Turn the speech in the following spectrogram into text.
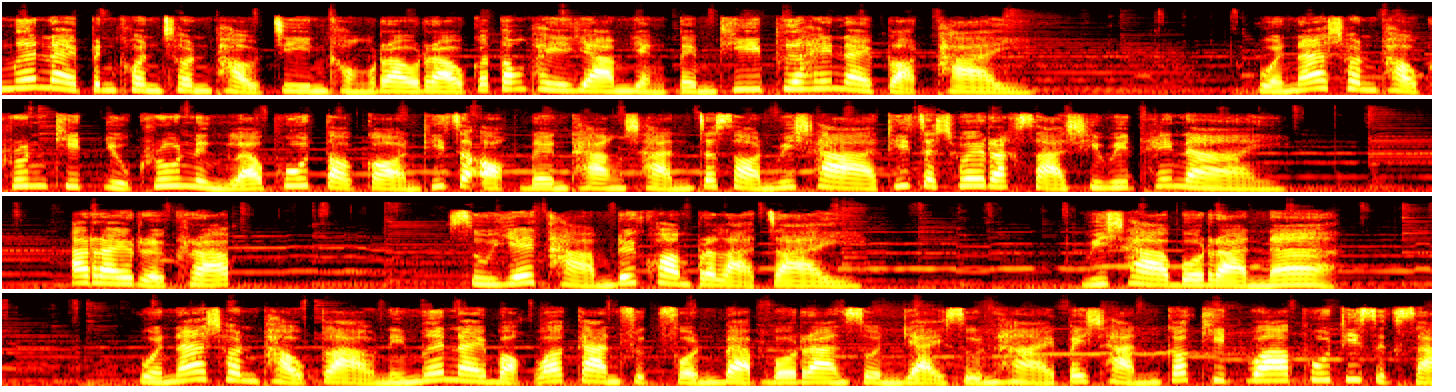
เมื่อนายเป็นคนชนเผ่าจีนของเราเราก็ต้องพยายามอย่างเต็มที่เพื่อให้นายปลอดภัย หัวหน้าชนเผ่าครุ่นคิดอยู่ครู่หนึ่งแล้วพูดต่อก่อนที่จะออกเดินทางฉันจะสอนวิชาที่จะช่วยรักษาชีวิตให้นาย อะไรเหรอครับซูเย่ถามด้วยความประหลาดใจ วิชาโบราณหน่า หัวหน้าชนเผ่ากล่าวในเมื่อนายบอกว่าการฝึกฝนแบบโบราณส่วนใหญ่สูญหายไปฉันก็คิดว่าผู้ที่ศึกษา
